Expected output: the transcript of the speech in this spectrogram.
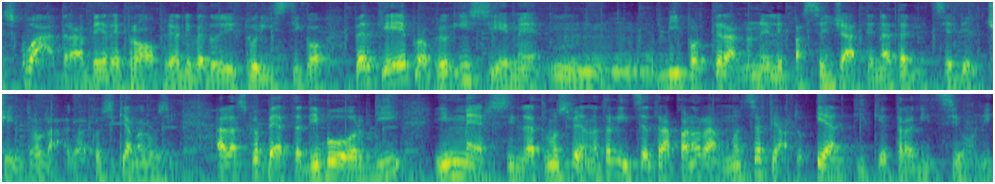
squadra vera e propria a livello di turistico perché proprio insieme mh, mm, vi porteranno nelle passeggiate natalizie del centro lago, ecco si chiama così, alla scoperta dei borghi immersi nell'atmosfera natalizia tra panorama mozzafiato e antiche tradizioni.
